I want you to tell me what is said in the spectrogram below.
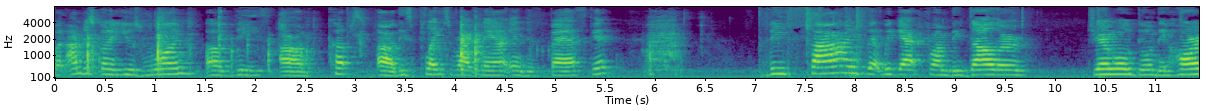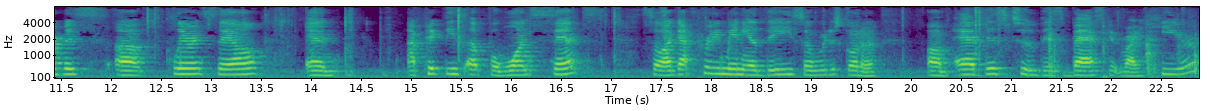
but I'm just going to use one of these um, cups, uh, these plates right now in this basket. These signs that we got from the Dollar General during the harvest uh, clearance sale, and I picked these up for one cent. So I got pretty many of these, so we're just going to um, add this to this basket right here.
